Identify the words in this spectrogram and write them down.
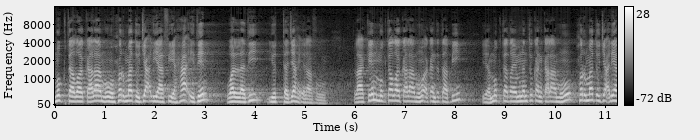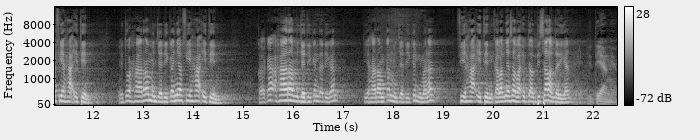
muqtala kalamu hurmatu ja'liya fi haidin walladhi yuttajah ilafu. Lakin muqtala kalamu akan tetapi ya muqtala yang menentukan kalamu hurmatu ja'liya fi haidin. Itu haram menjadikannya fi haidin. Kayak haram menjadikan tadi kan diharamkan menjadikan di mana fi haidin. Kalamnya siapa? Ibnu Abdissalam tadi kan? tiang ya.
